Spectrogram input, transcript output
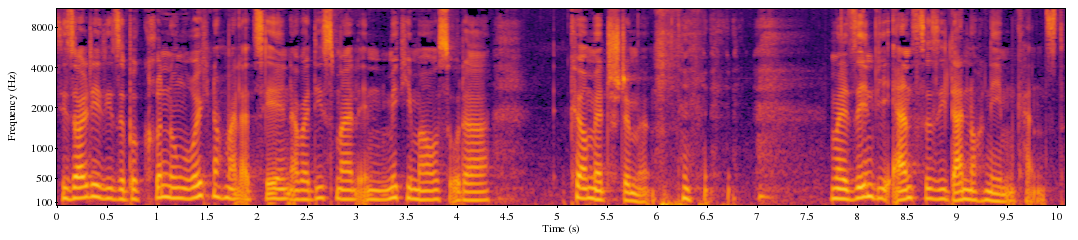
Sie soll dir diese Begründung ruhig nochmal erzählen, aber diesmal in Mickey Mouse oder Kermit Stimme. mal sehen, wie ernst du sie dann noch nehmen kannst.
